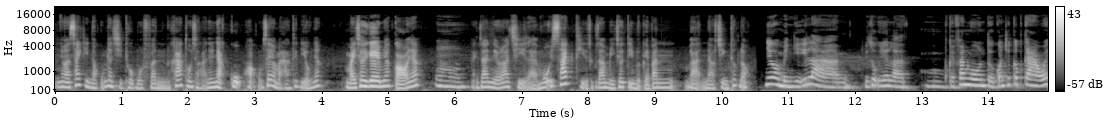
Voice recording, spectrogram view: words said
nhưng mà sách thì nó cũng là chỉ thuộc một phần khác thôi chẳng hạn như nhạc cụ họ cũng xếp vào mặt hàng thiết yếu nhá. Máy chơi game nhá có nhá ừ. thành ra nếu là chỉ là mỗi sách thì thực ra mình chưa tìm được cái văn bản nào chính thức đâu Nhưng mà mình nghĩ là ví dụ như là cái phát ngôn từ quan chức cấp cao ấy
